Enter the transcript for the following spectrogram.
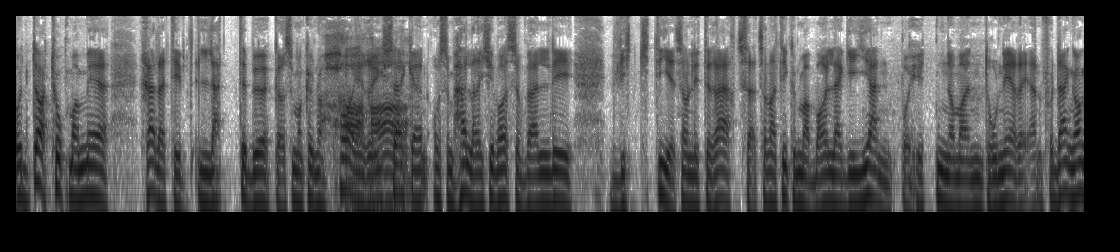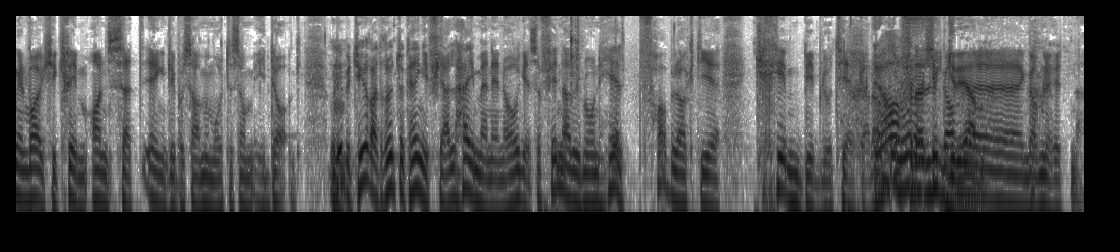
Og da tok man med relativt lette bøker som man kunne ha i ryggsekken, og som heller ikke var så veldig viktige sånn litterært sett, sånn at de kunne man bare legge igjen på hytten når man dro ned igjen. For den gangen var jo ikke krim ansett egentlig på samme måte som i dag. Og Det betyr at rundt omkring i fjellheimen i Norge så finner du noen helt fabelaktige krimbiblioteker. da, Ja, for der ligger det igjen. gamle hyttene.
